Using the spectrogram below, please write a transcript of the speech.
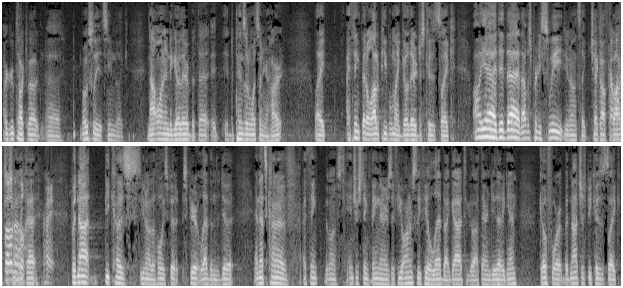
our group talked about uh, mostly it seemed like not wanting to go there, but that it, it depends on what's on your heart. Like I think that a lot of people might go there just because it's like, oh yeah, I did that. That was pretty sweet. You know, it's like check off the Got box or something like that. Right. But not because you know the Holy Spirit, Spirit led them to do it. And that's kind of, I think, the most interesting thing there is if you honestly feel led by God to go out there and do that again, go for it. But not just because it's like,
